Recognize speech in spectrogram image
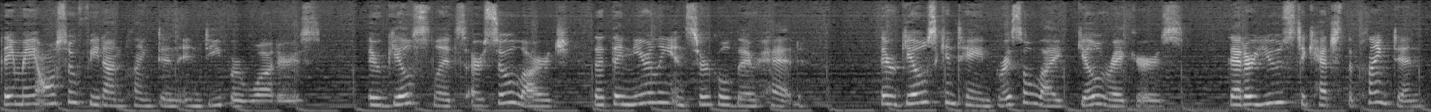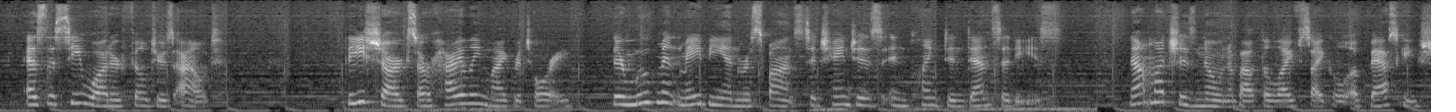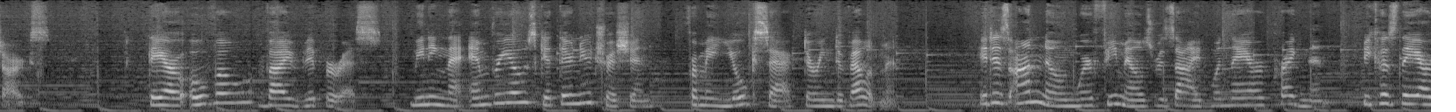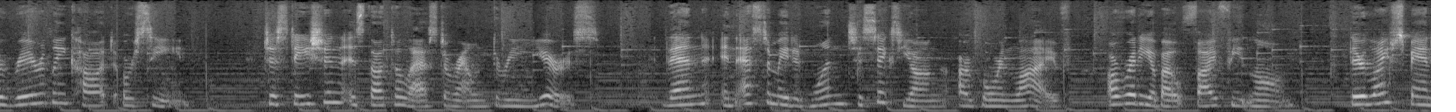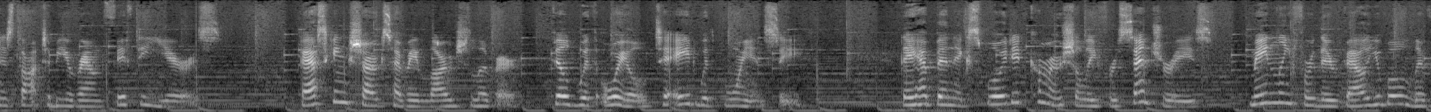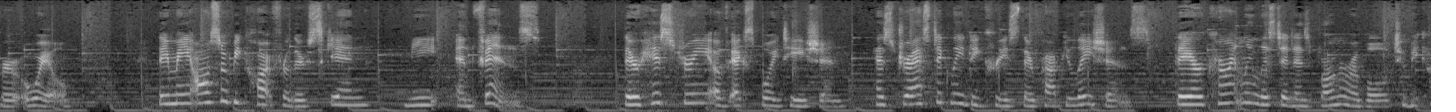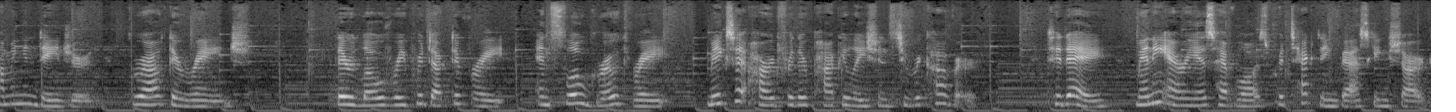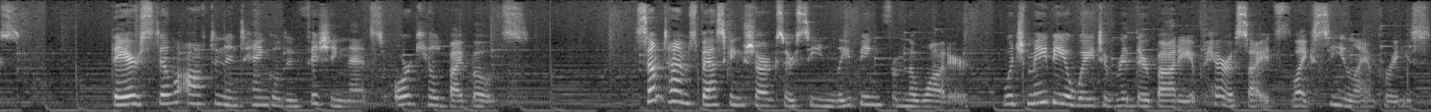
They may also feed on plankton in deeper waters. Their gill slits are so large that they nearly encircle their head. Their gills contain bristle like gill rakers that are used to catch the plankton as the seawater filters out. These sharks are highly migratory. Their movement may be in response to changes in plankton densities. Not much is known about the life cycle of basking sharks. They are ovoviviparous, meaning that embryos get their nutrition from a yolk sac during development. It is unknown where females reside when they are pregnant because they are rarely caught or seen. Gestation is thought to last around three years. Then, an estimated one to six young are born live, already about 5 feet long. Their lifespan is thought to be around 50 years. Basking sharks have a large liver, filled with oil to aid with buoyancy. They have been exploited commercially for centuries, mainly for their valuable liver oil. They may also be caught for their skin, meat, and fins. Their history of exploitation has drastically decreased their populations. They are currently listed as vulnerable to becoming endangered throughout their range. Their low reproductive rate and slow growth rate makes it hard for their populations to recover. Today, many areas have laws protecting basking sharks. They are still often entangled in fishing nets or killed by boats. Sometimes basking sharks are seen leaping from the water, which may be a way to rid their body of parasites like sea lampreys.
